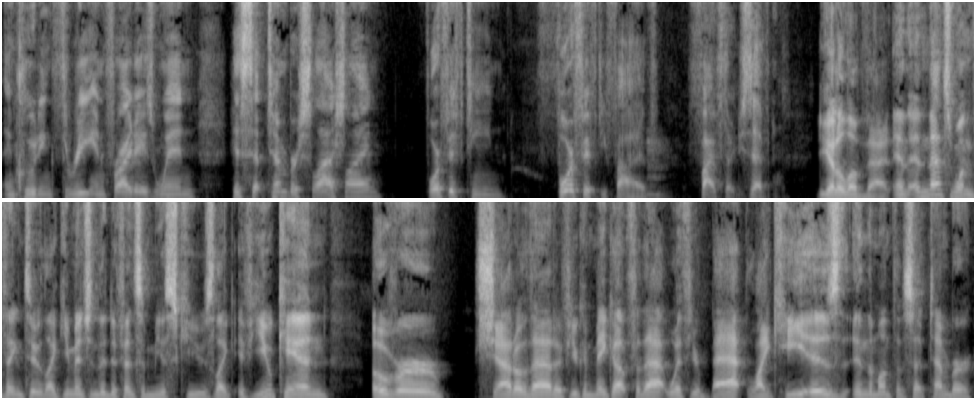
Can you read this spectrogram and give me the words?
including three in Friday's win. His September slash line 415, 455, 537. You got to love that. And and that's one thing too. Like you mentioned the defensive miscues. Like if you can overshadow that, if you can make up for that with your bat like he is in the month of September,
